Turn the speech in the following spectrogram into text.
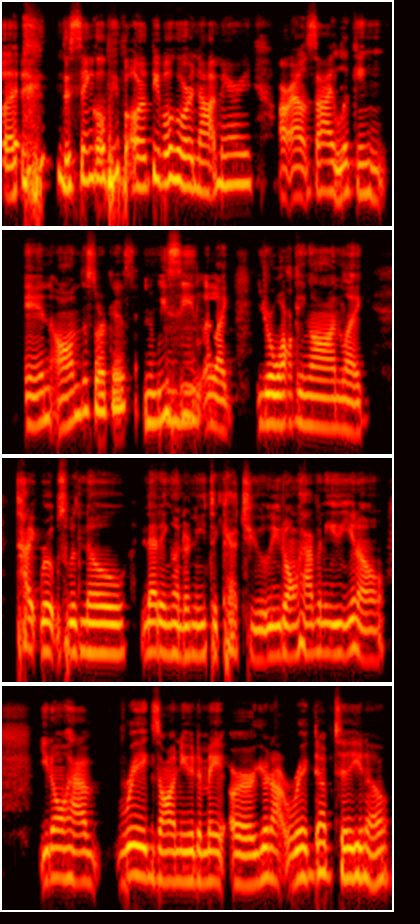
but the single people or people who are not married are outside looking in on the circus and we mm-hmm. see like you're walking on like tight ropes with no netting underneath to catch you you don't have any you know you don't have rigs on you to make or you're not rigged up to you know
